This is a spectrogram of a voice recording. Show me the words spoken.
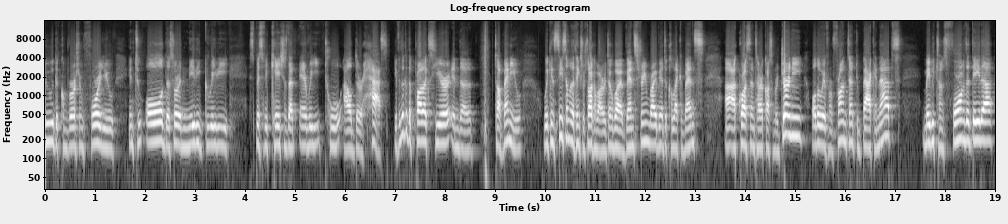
do the conversion for you into all the sort of nitty-gritty specifications that every tool out there has. If you look at the products here in the top menu, we can see some of the things we're talking about. We're talking about event stream, right? Being able to collect events uh, across the entire customer journey, all the way from front end to back end apps. Maybe transform the data.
